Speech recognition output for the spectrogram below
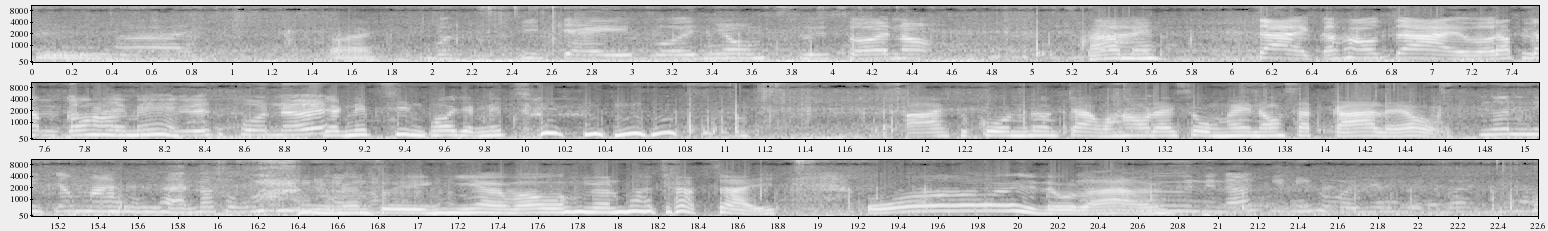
เด้ไป บ่ดี ใจบ่ยอมซื้อซอยเนาะข้าวไหม จ่ายก็เฮาจ่ายว่าจับถืจับกล้องให้แม่ถือทุกคนเอ้ยอยากเน็บสิ้นพออยากเน็บสิ้น ตายทุกคนเนื่องจากว่าเฮาได้ส่งให้น้องสัตว์กาแล้ว เงินนี่จะมาแทนเนาะทุกคนเงินตัวเองเฮียเว่าเงินมาจากใจโอ้ยโดลามือนี่นะกินนี่หัวยังเหลือได้เดียว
